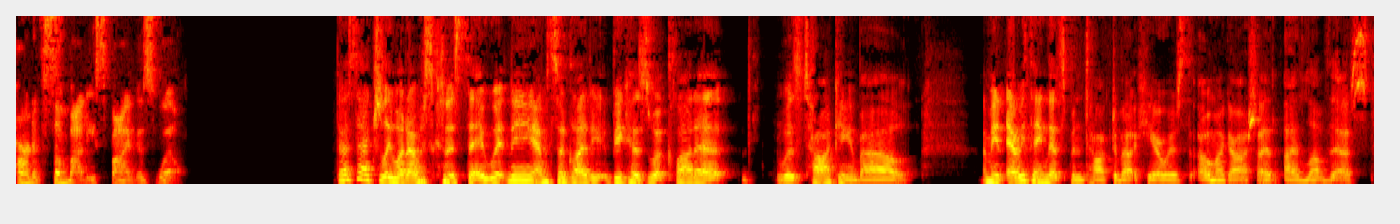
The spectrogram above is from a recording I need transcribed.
part of somebody's five as well. That's actually what I was going to say, Whitney. I'm so glad you, because what Claudette was talking about, I mean, everything that's been talked about here was, oh my gosh, I, I love this.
